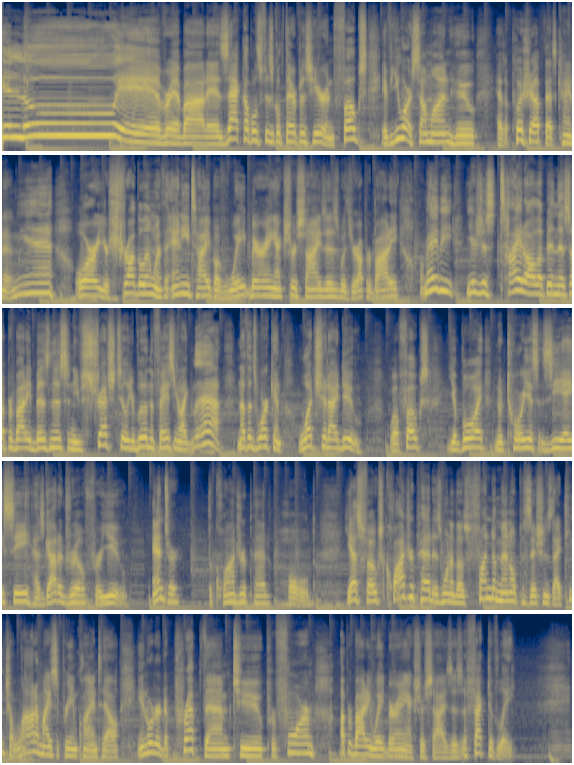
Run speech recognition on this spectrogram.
Hello, everybody. Zac Cupples, physical therapist here. And folks, if you are someone who has a push up that's kind of yeah, or you're struggling with any type of weight bearing exercises with your upper body, or maybe you're just tied all up in this upper body business and you've stretched till you're blue in the face and you're like, ah, nothing's working. What should I do? Well, folks, your boy, Notorious ZAC, has got a drill for you. Enter the quadruped hold. Yes, folks, quadruped is one of those fundamental positions that I teach a lot of my Supreme clientele in order to prep them to perform upper body weight bearing exercises effectively.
